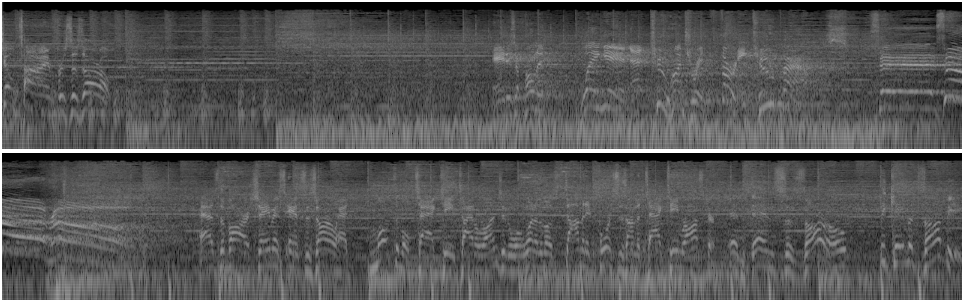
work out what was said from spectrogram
Showtime for Cesaro. And his opponent, weighing in at 232 pounds, Cesaro! As the bar, Sheamus and Cesaro had multiple tag team title runs and were one of the most dominant forces on the tag team roster. And then Cesaro became a zombie.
